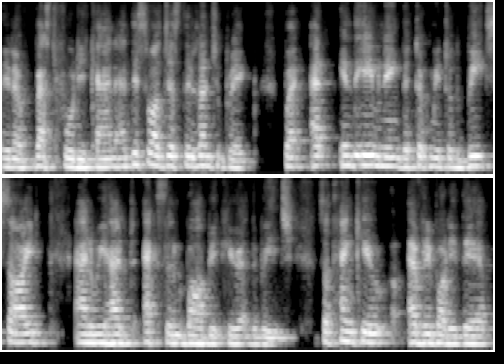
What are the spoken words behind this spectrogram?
you know best food you can. And this was just the lunch break. But at, in the evening, they took me to the beach side and we had excellent barbecue at the beach. So thank you, everybody there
